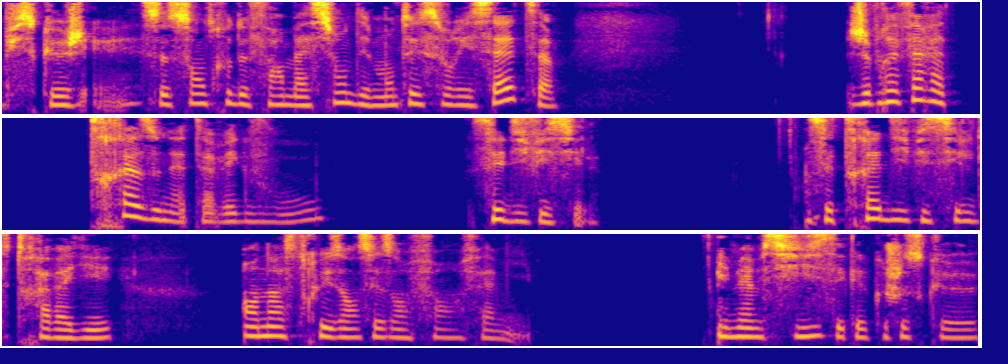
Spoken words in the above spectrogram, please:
puisque j'ai ce centre de formation des Montessori 7, je préfère être très honnête avec vous. C'est difficile. C'est très difficile de travailler en instruisant ses enfants en famille. Et même si c'est quelque chose que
